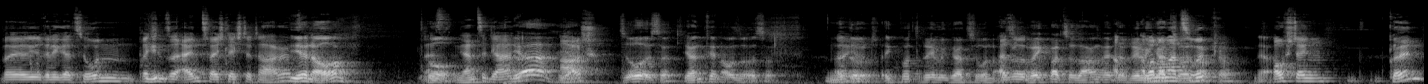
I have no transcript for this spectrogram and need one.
weil Relegation brechen sie ein, zwei schlechte Tage. Genau. Das So. ein ganzes Jahr Ja, Arsch. ja, so ist es. Ganz genau so ist es. Na Also, gut. ich würde Relegation Also- also, wenn ich mal zu sagen hätte, Aber Relegation nochmal zurück. Ja. Aufsteigen Köln?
